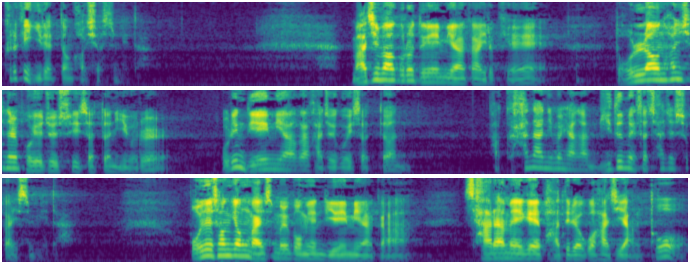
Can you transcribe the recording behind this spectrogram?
그렇게 일했던 것이었습니다. 마지막으로 느에미아가 이렇게 놀라운 헌신을 보여줄 수 있었던 이유를 우린 느에미아가 가지고 있었던 그 하나님을 향한 믿음에서 찾을 수가 있습니다. 오늘 성경 말씀을 보면 니에미아가 사람에게 받으려고 하지 않고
